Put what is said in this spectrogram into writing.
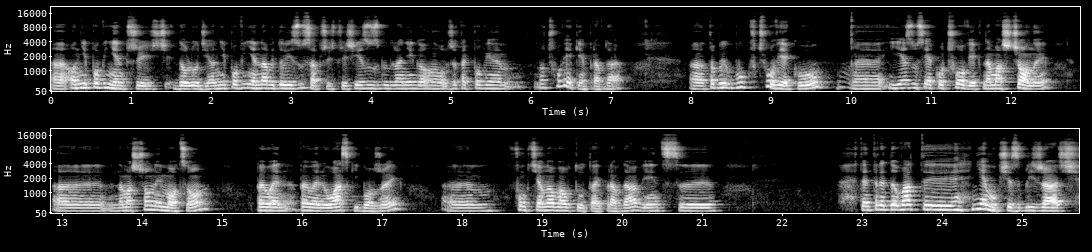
E, On nie powinien przyjść do ludzi, on nie powinien nawet do Jezusa przyjść. Przecież Jezus był dla niego, no, że tak powiem, no, człowiekiem, prawda? E, To był Bóg w człowieku i Jezus jako człowiek namaszczony, namaszczony mocą, pełen, pełen łaski Bożej, funkcjonował tutaj, prawda? Więc y, ten trędowaty nie mógł się zbliżać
